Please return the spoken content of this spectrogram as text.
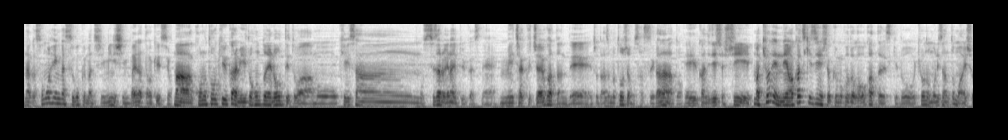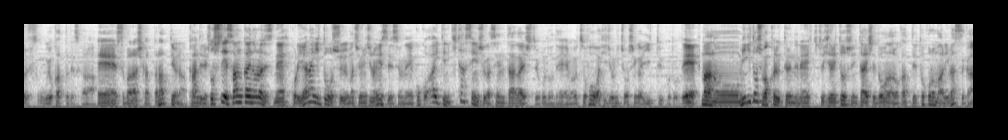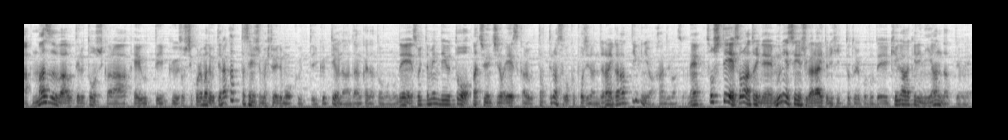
なんかその辺がすごくまあ地味に心配だったわけですよ。まあこの投球から見ると本当ね、ローテとはもう計算断もせざるを得ないというかですね、めちゃくちゃ良かったんで、ちょっと東投手はもうさすがだなという感じでしたし、まあ去年ね、若月選手と組むことが多かったですけど、今日の森さんとも相性すごく良かったですから、えー、素晴らしかったなっていうような感じでした。そして3回の裏ですね、これ柳投手、まあ中日のエースですよね、ここ相手に北選手がセンター返しということで、まあ、打つ方は非常に調子がいいということで、まああのー、右投手ばっかり打ってるんでね、ちょっと左投手に対してどうなのかっていうところもありますが、まずは打てる投手から、えー、打っていく、そしてこれまで打てなかった選手も一人でも多く打っていくっていうような段階だと思うので、そういった面で言うと、まあ、中日のエースから打ったっていうのはすごくポジなんじゃないかなっていうふうには感じますよね。そして、その後にね、宗選手がライトにヒットということで、怪我明けに2安打っていうね、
